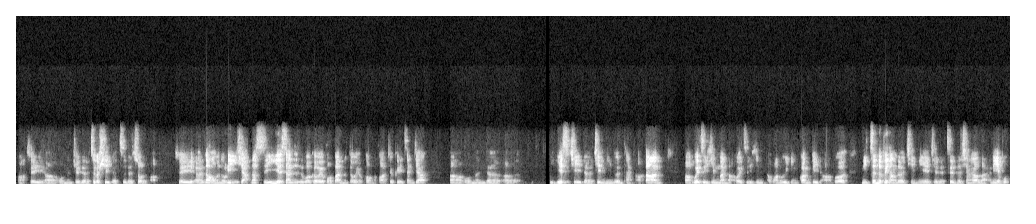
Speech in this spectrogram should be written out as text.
啊，所以呃我们觉得这个是一个值得做的啊，所以呃让我们努力一下，那十一月三日如果各位伙伴们都有空的话，就可以参加呃我们的呃。ESG 的净零论坛啊，当然啊位置已经满了，位置已经网络已经关闭了啊。不过你真的非常热情，你也觉得真的想要来，你也不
